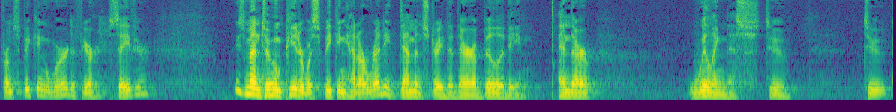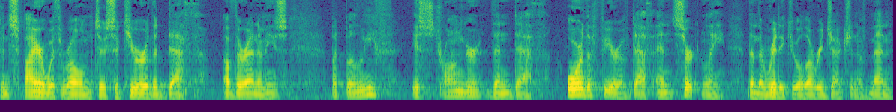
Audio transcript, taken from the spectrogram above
from speaking a word of your Savior? These men to whom Peter was speaking had already demonstrated their ability and their willingness to, to conspire with Rome to secure the death of their enemies. But belief is stronger than death, or the fear of death, and certainly than the ridicule or rejection of men.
